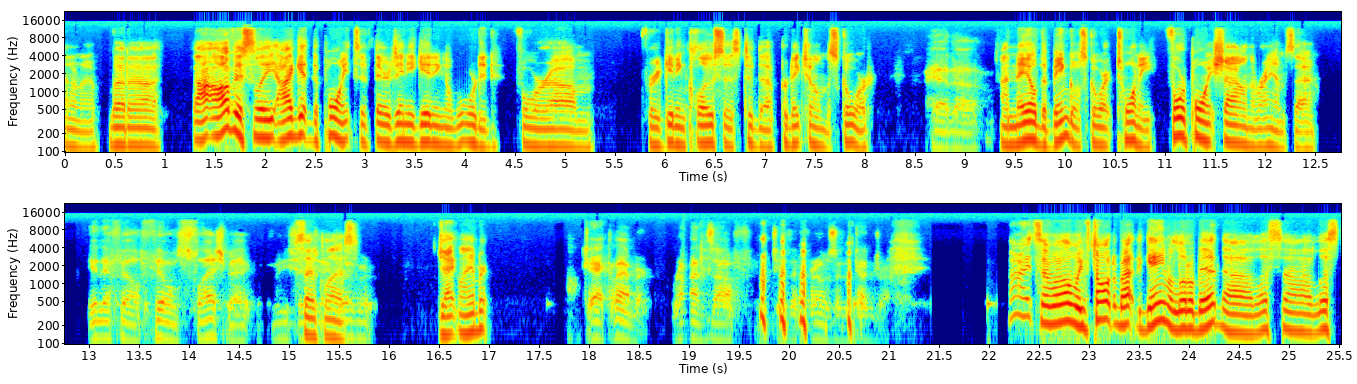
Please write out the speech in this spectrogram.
I don't know, but uh, I, obviously I get the points if there's any getting awarded for um for getting closest to the prediction on the score. had uh, I nailed the Bengals score at 20, four points shy on the Rams. So NFL Films flashback. So Jack close. Lambert. Jack Lambert. Jack Lambert runs off into the frozen tundra. All right, so well, we've talked about the game a little bit. Uh, let's uh, let's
